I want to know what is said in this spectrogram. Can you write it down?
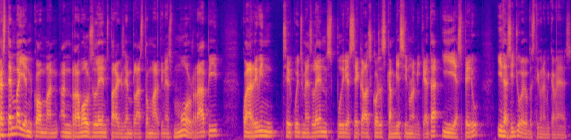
que estem veient com en, en revolts lents, per exemple, Aston Martin és molt ràpid, quan arribin circuits més lents podria ser que les coses canviessin una miqueta i espero i desitjo que tot estigui una mica més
